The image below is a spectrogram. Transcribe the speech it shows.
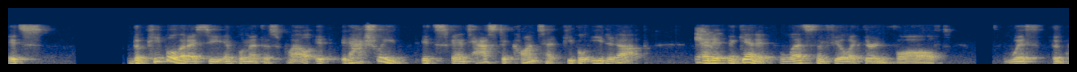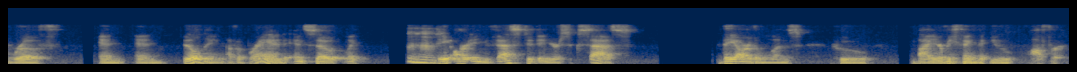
it's the people that I see implement this well. It it actually it's fantastic content. People eat it up, yeah. and it again it lets them feel like they're involved with the growth and and building of a brand. And so like mm-hmm. they are invested in your success they are the ones who buy everything that you offer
